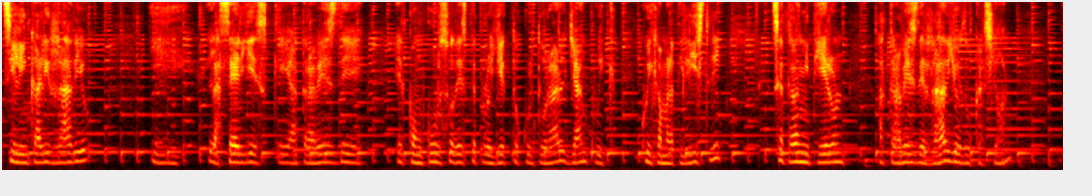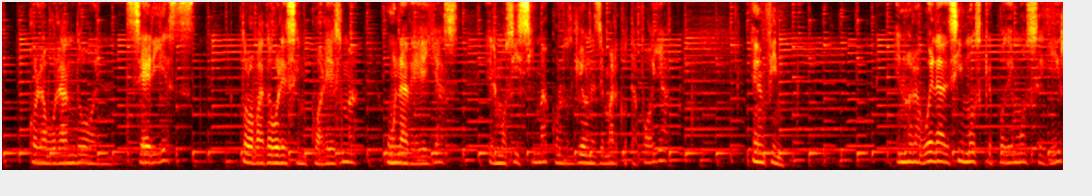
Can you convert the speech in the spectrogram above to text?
Silincali Radio y las series que a través de el concurso de este proyecto cultural, Yanquic Cuicamatilistli, se transmitieron a través de Radio Educación, colaborando en series, Trovadores en Cuaresma, una de ellas, hermosísima con los guiones de Marco Tafoya. En fin, enhorabuena decimos que podemos seguir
